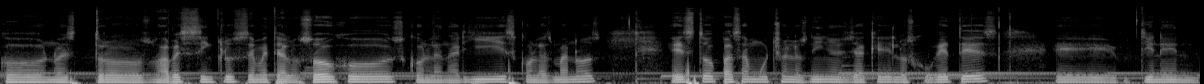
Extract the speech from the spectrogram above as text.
con nuestros a veces incluso se mete a los ojos, con la nariz, con las manos. Esto pasa mucho en los niños ya que los juguetes eh, tienen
